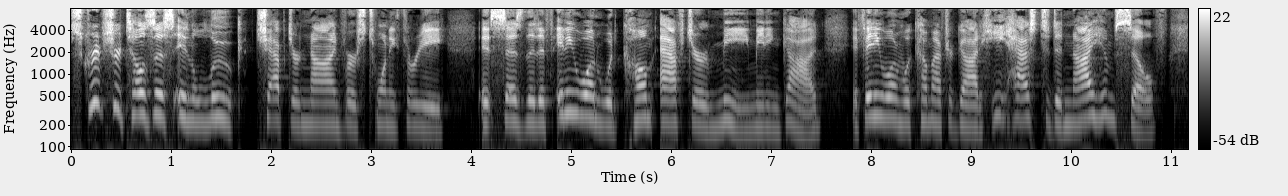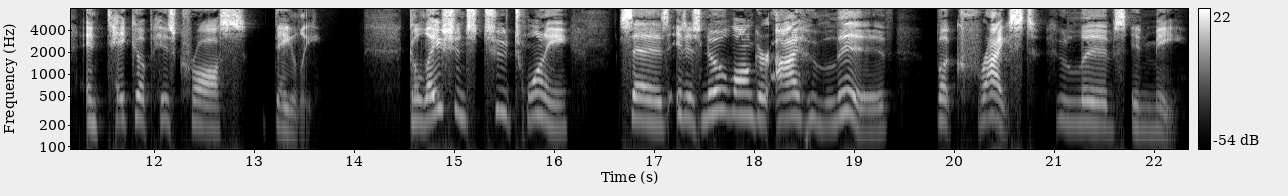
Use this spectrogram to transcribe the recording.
Scripture tells us in Luke chapter 9, verse 23, it says that if anyone would come after me, meaning God, if anyone would come after God, he has to deny himself and take up his cross daily. Galatians 2:20 says, It is no longer I who live, but Christ who lives in me.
